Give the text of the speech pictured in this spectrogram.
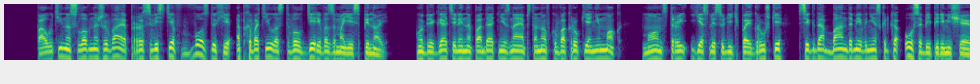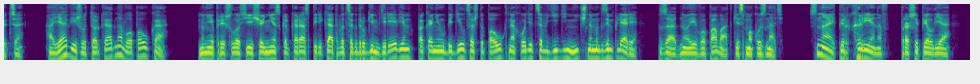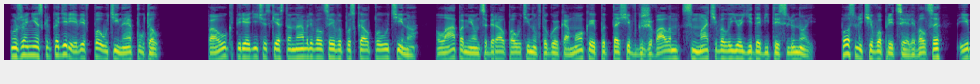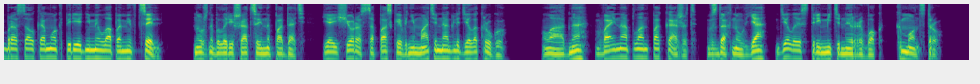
Паутина, словно живая, просвистев в воздухе, обхватила ствол дерева за моей спиной. Убегать или нападать, не зная обстановку вокруг, я не мог. Монстры, если судить по игрушке, всегда бандами в несколько особей перемещаются. А я вижу только одного паука. Мне пришлось еще несколько раз перекатываться к другим деревьям, пока не убедился, что паук находится в единичном экземпляре. Заодно его повадки смог узнать. «Снайпер хренов!» — прошипел я. «Уже несколько деревьев паутиной опутал». Паук периодически останавливался и выпускал паутину. Лапами он собирал паутину в тугой комок и, подтащив к жвалам, смачивал ее ядовитой слюной. После чего прицеливался и бросал комок передними лапами в цель. Нужно было решаться и нападать. Я еще раз с опаской внимательно оглядел округу. «Ладно, война план покажет», — вздохнул я, делая стремительный рывок к монстру.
